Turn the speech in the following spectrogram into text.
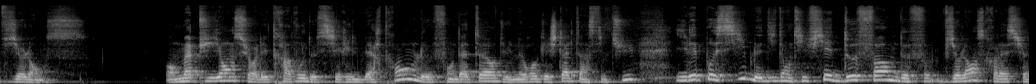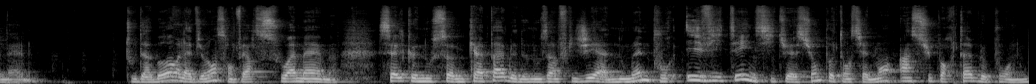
violence. En m'appuyant sur les travaux de Cyril Bertrand, le fondateur du Neurogestalt Institute, il est possible d'identifier deux formes de violence relationnelle. Tout d'abord, la violence envers soi-même, celle que nous sommes capables de nous infliger à nous-mêmes pour éviter une situation potentiellement insupportable pour nous.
